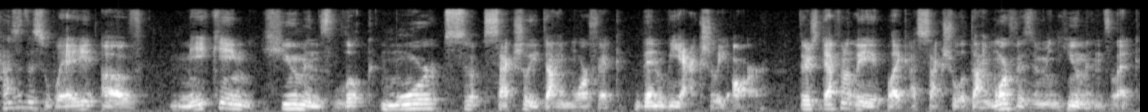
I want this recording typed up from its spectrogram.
has this way of making humans look more sexually dimorphic than we actually are. There's definitely like a sexual dimorphism in humans, like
